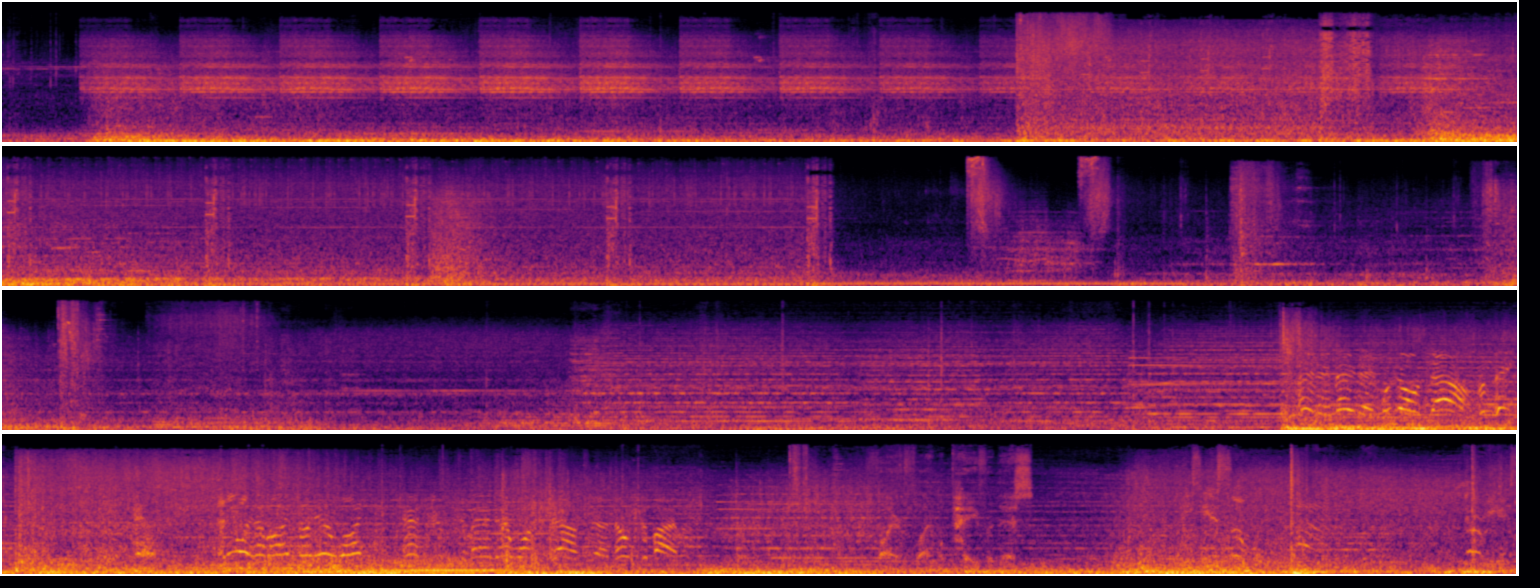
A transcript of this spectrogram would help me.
Survivors. Firefly will pay for this. He's here somewhere. There he is!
